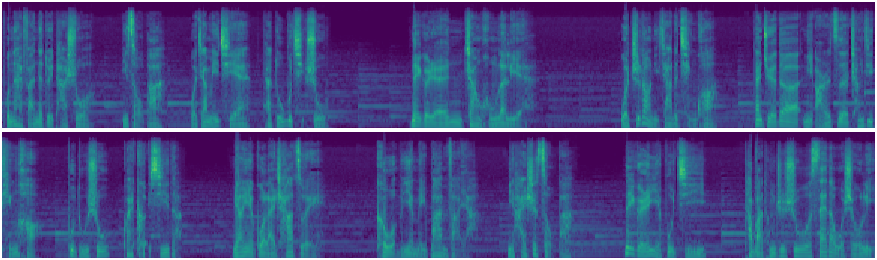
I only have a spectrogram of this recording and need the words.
不耐烦的对他说：“你走吧，我家没钱，他读不起书。”那个人涨红了脸。我知道你家的情况，但觉得你儿子成绩挺好，不读书怪可惜的。娘也过来插嘴，可我们也没办法呀。你还是走吧。那个人也不急，他把通知书塞到我手里，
